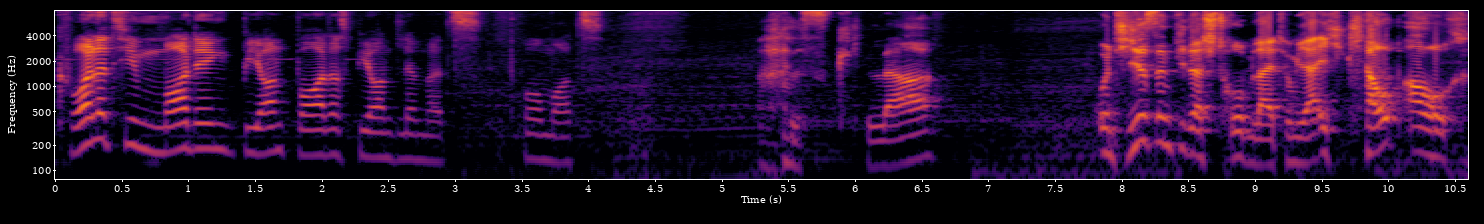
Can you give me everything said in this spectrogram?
Quality Modding Beyond Borders, Beyond Limits. Pro Mods. Alles klar. Und hier sind wieder Stromleitungen. Ja, ich glaube auch.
